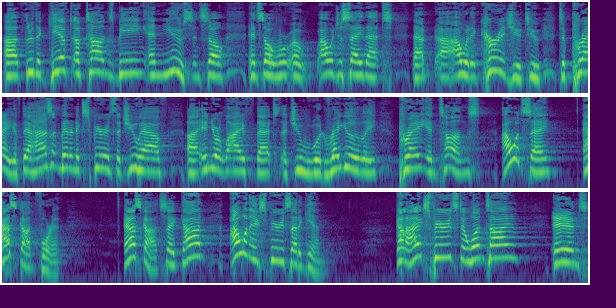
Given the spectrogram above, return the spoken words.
uh, through the gift of tongues being in use. And so, and so uh, I would just say that that uh, I would encourage you to, to pray. If there hasn't been an experience that you have uh, in your life that, that you would regularly pray in tongues, I would say, ask God for it. Ask God. Say, God, I want to experience that again. God, I experienced it one time and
